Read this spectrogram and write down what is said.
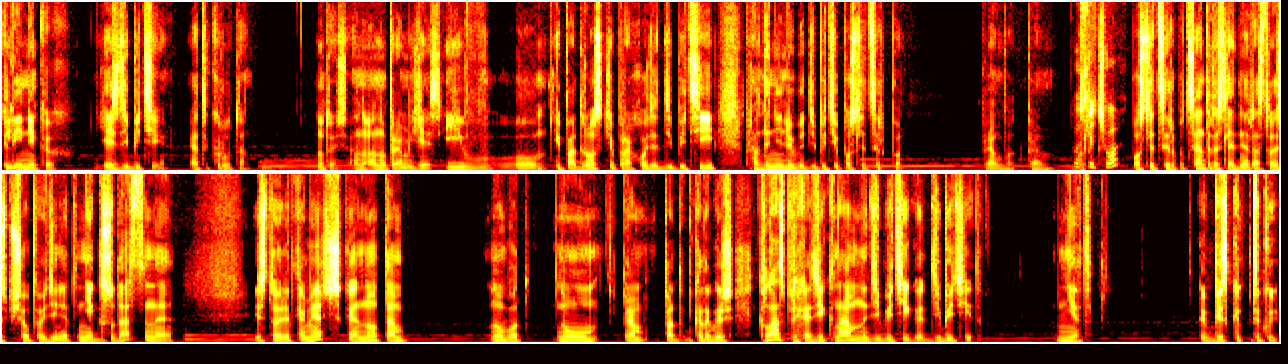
клиниках есть DBT. Это круто. Ну, то есть оно, оно прям есть. И, и подростки проходят DBT. Правда, не любят DBT после цирка. Прям вот, прям. После чего? после ЦИРПа, Центр исследования расстройств пищевого поведения. Это не государственная история, это коммерческая, но там, ну вот, ну, прям, под- когда говоришь, класс, приходи к нам на DBT, говорит, DBT? Нет. Такой, без, ко- такой,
